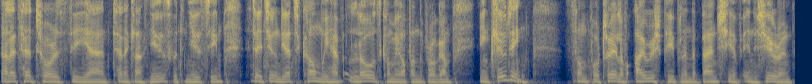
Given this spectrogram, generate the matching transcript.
Now let's head towards the uh, 10 o'clock news with the news team. Stay tuned. Yet to come, we have loads coming up on the programme, including some portrayal of Irish people in the Banshee of Inisherin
